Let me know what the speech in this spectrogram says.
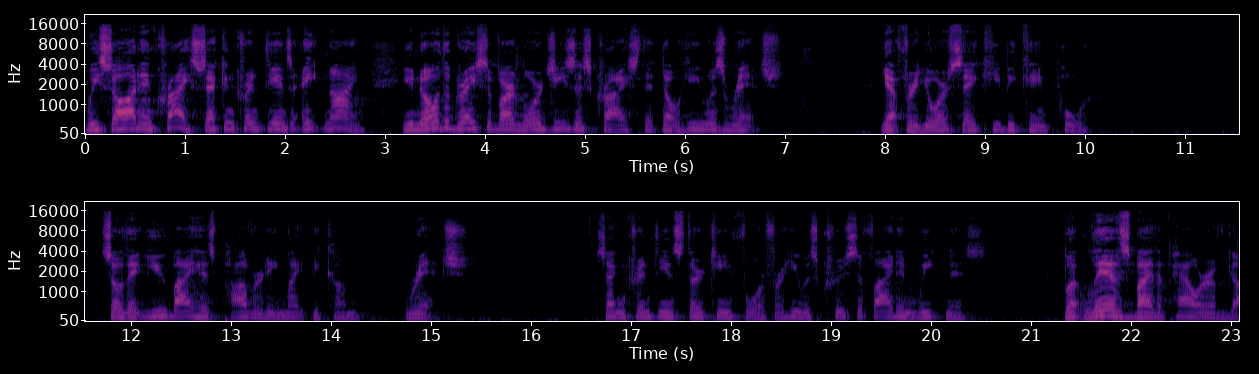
We saw it in Christ, 2 Corinthians 8 9. You know the grace of our Lord Jesus Christ, that though he was rich, yet for your sake he became poor, so that you by his poverty might become rich. 2 Corinthians 13 4 For he was crucified in weakness, but lives by the power of God.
